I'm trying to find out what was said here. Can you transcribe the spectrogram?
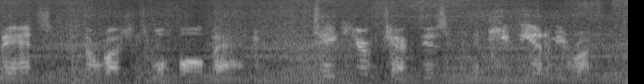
advance, the Russians will fall back. Take your objectives and keep the enemy running.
